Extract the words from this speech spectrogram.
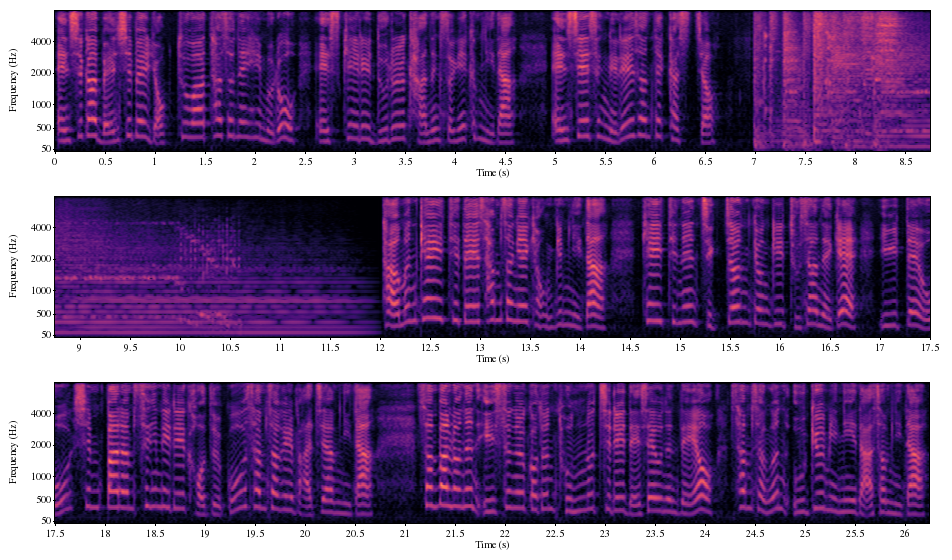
NC가 맨십의 역투와 타선의 힘으로 SK를 누를 가능성이 큽니다. NC의 승리를 선택하시죠. 다음은 KT 대 삼성의 경기입니다. KT는 직전 경기 두산에게 1대5 신바람 승리를 거두고 삼성을 맞이합니다. 선발로는 1승을 거둔 돈로치를 내세우는데요. 삼성은 우규민이 나섭니다.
